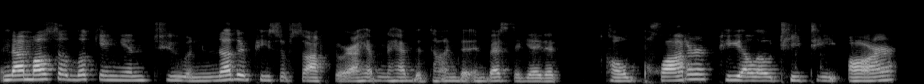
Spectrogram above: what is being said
And I'm also looking into another piece of software. I haven't had the time to investigate it called Plottr, P L O T T R.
